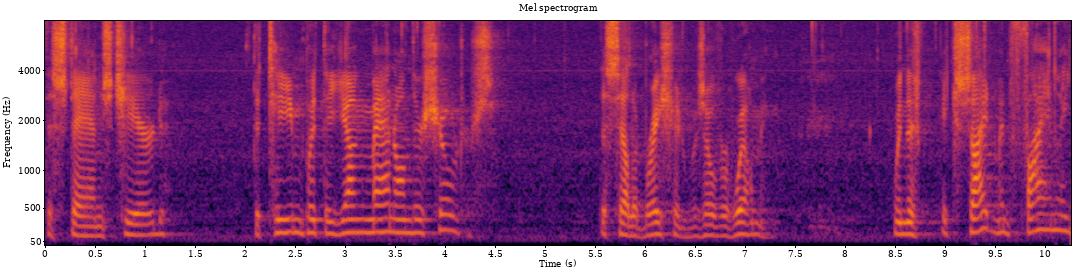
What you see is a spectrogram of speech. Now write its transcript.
The stands cheered. The team put the young man on their shoulders. The celebration was overwhelming. When the excitement finally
